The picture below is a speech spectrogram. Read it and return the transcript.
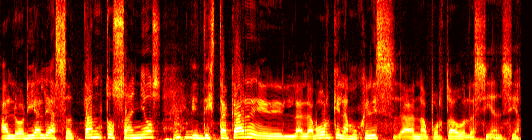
a L'Oreal hace tantos años eh, destacar eh, la labor que las mujeres han aportado a la ciencia.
